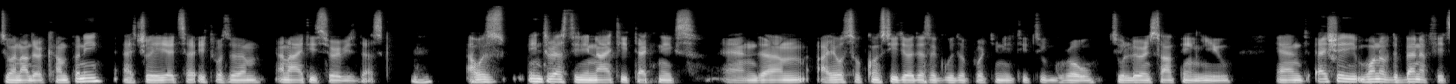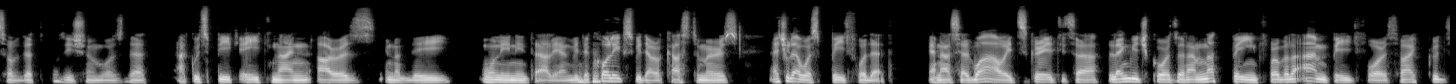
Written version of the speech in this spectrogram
to another company. Actually, it's a, it was a, um, an IT service desk. Mm-hmm. I was interested in IT techniques and um, I also considered as a good opportunity to grow, to learn something new. And actually, one of the benefits of that position was that I could speak eight, nine hours in a day only in Italian with mm-hmm. the colleagues, with our customers. Actually, I was paid for that. And I said, wow, it's great. It's a language course that I'm not paying for, but I'm paid for. So I could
